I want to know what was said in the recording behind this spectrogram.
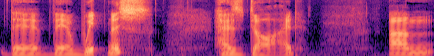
their their witness has died. Um,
